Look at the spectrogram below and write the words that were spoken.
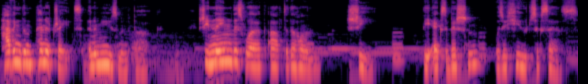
having them penetrate an amusement park. She named this work after the Hon, She. The exhibition was a huge success.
